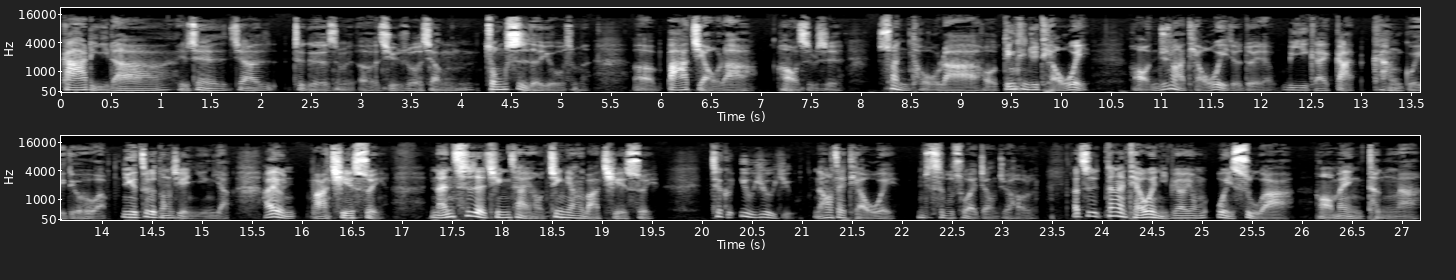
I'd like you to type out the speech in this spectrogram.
咖喱啦，有些人加这个什么呃，就是说像中式的有什么呃八角啦，好是不是蒜头啦，好丁丁去调味，好你就把它调味就对了，应该干看鬼就好啊，因为这个东西很营养。还有把它切碎，难吃的青菜哦，尽量的把它切碎，这个又又有，然后再调味，你就吃不出来这样就好了。啊，这当然调味你不要用味素啊，好蔓藤啊。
